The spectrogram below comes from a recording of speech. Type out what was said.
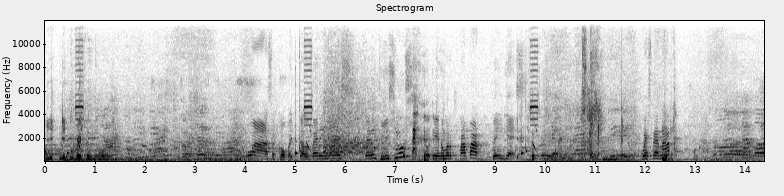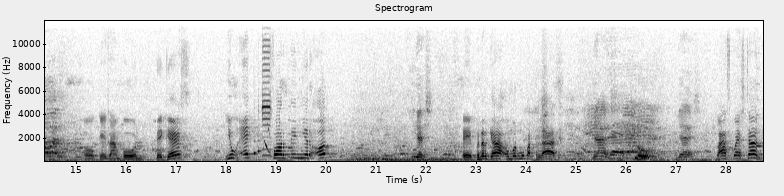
Breakfast in the morning. Wah, sego pecel very nice, very delicious. Oke, nomor papat, Vegas. Wes stand up. Oke, sampun. Vegas, you age 14 year old. Yes. Eh, bener gak umurmu 14? Yes. No. Yes. Last question.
